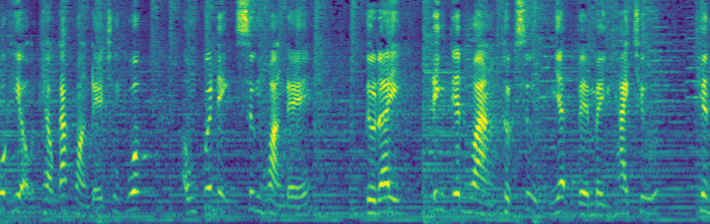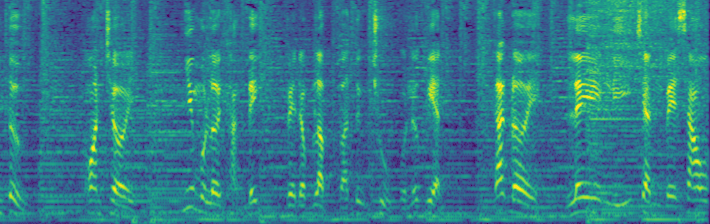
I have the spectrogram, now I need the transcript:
quốc hiệu theo các hoàng đế Trung Quốc, ông quyết định xưng hoàng đế. Từ đây, Đinh Tiên Hoàng thực sự nhận về mình hai chữ thiên tử, con trời như một lời khẳng định về độc lập và tự chủ của nước Việt. Các đời Lê, Lý, Trần về sau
